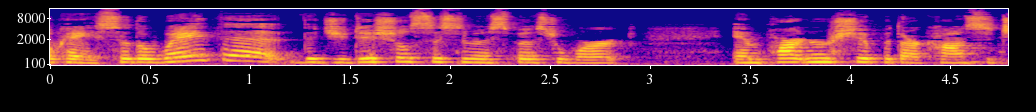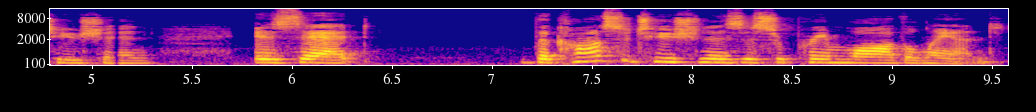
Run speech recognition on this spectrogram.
okay, so the way that the judicial system is supposed to work in partnership with our Constitution is that the Constitution is the supreme law of the land,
